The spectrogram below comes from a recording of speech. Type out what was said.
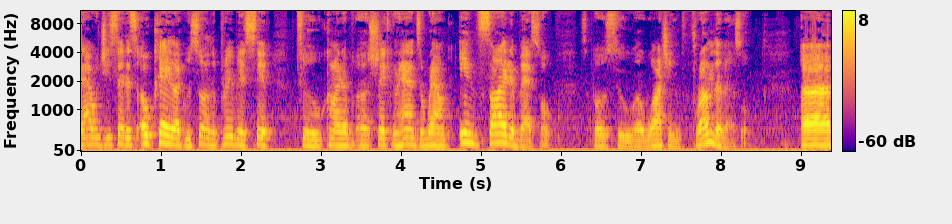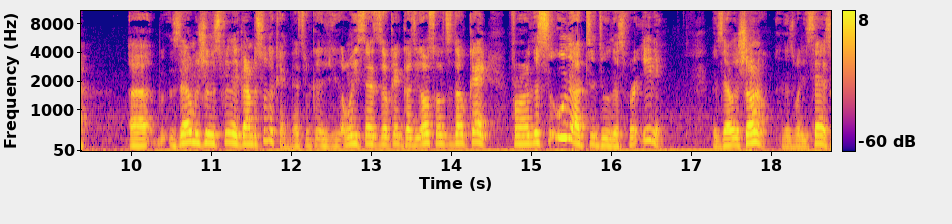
that when she said it's okay, like we saw in the previous sif, to kind of uh, shake your hands around inside a vessel, as opposed to uh, washing from the vessel. Uh, uh, That's because he only says it's okay because he also says it's okay for the Suda to do this, for eating. That's what he says.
